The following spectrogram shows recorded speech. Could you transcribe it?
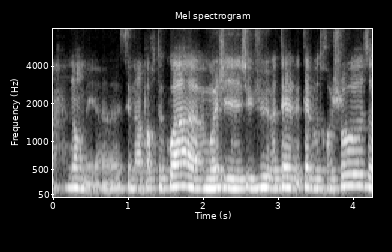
non, mais c'est n'importe quoi. moi, j'ai vu telle, telle autre chose,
